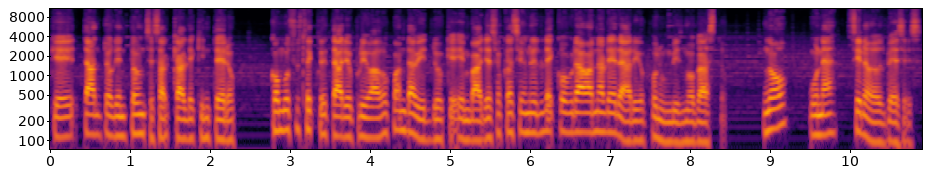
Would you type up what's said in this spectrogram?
que tanto el entonces alcalde Quintero como su secretario privado Juan David Duque en varias ocasiones le cobraban al erario por un mismo gasto. No una, sino dos veces.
